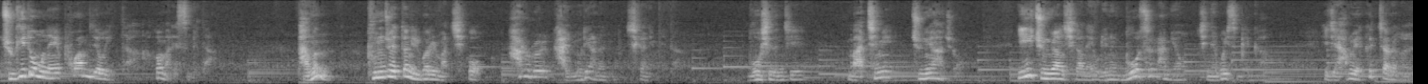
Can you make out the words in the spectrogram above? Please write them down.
주기도문에 포함되어 있다고 말했습니다. 밤은 분주했던 일과를 마치고 하루를 갈무리하는 시간입니다. 무엇이든지 마침이 중요하죠. 이 중요한 시간에 우리는 무엇을 하며 지내고 있습니까? 이제 하루의 끝자락을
